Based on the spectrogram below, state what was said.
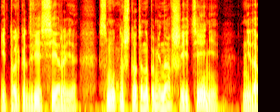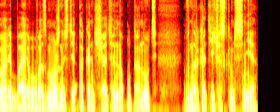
И только две серые, смутно что-то напоминавшие тени, не давали Баеву возможности окончательно утонуть в наркотическом сне.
